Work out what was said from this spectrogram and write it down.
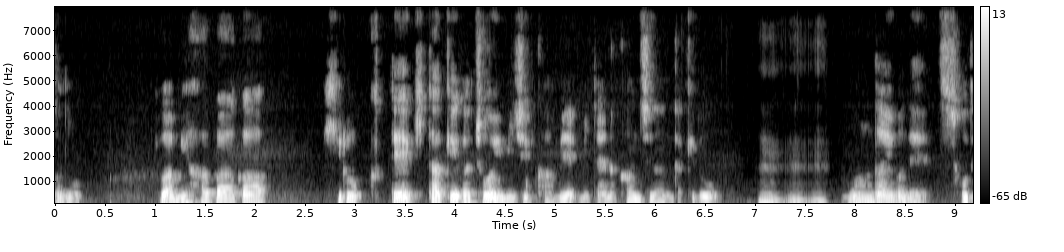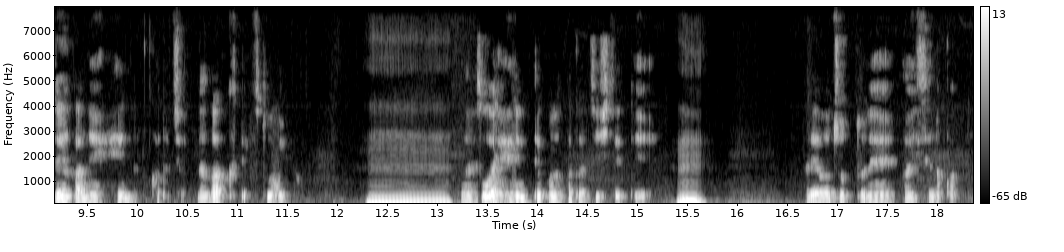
あの、要は身幅が広くて、着丈がちょい短めみたいな感じなんだけど、うんうん問題はね、袖がね、変な形。長くて太いうん。うーん。すごいへんてこな形してて、うん。あれはちょっとね、愛せなかった。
